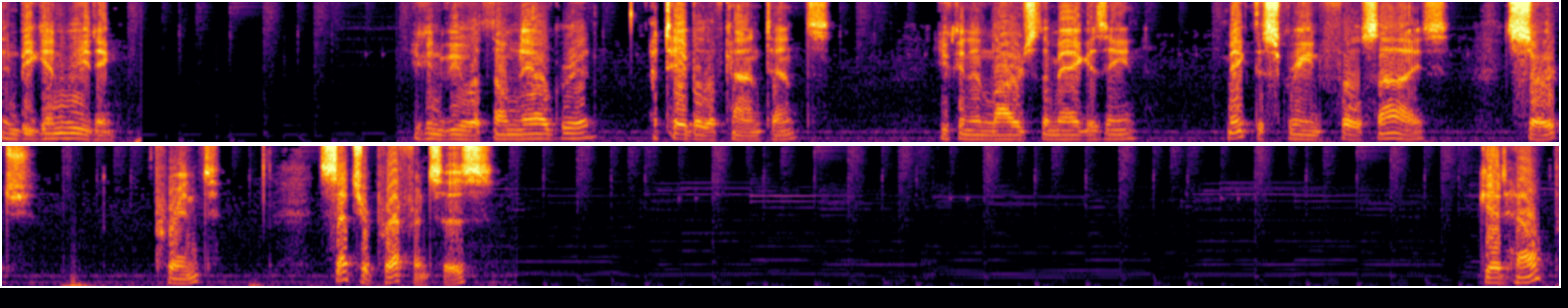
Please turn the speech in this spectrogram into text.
and begin reading. You can view a thumbnail grid, table of contents. You can enlarge the magazine, make the screen full size, search, print, set your preferences, get help,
